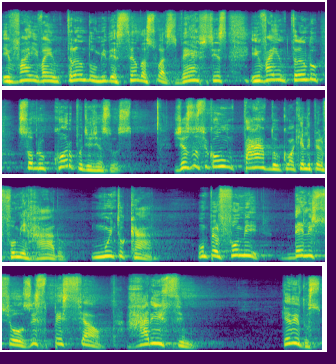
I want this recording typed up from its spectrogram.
e vai, vai entrando, umedecendo as suas vestes e vai entrando sobre o corpo de Jesus. Jesus ficou untado com aquele perfume raro, muito caro, um perfume delicioso, especial, raríssimo. Queridos,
